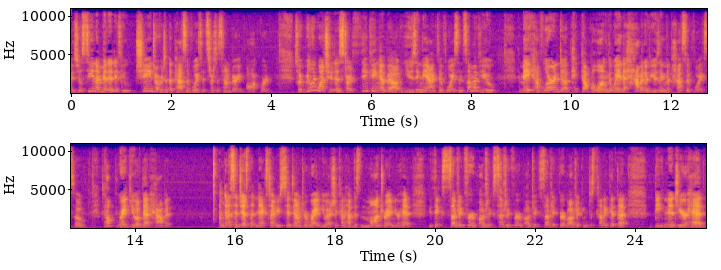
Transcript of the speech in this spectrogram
as you'll see in a minute, if you change over to the passive voice, it starts to sound very awkward. So I really want you to start thinking about using the active voice. And some of you may have learned, uh, picked up along the way the habit of using the passive voice. So to help break you of that habit, I'm going to suggest that next time you sit down to write, you actually kind of have this mantra in your head. You think subject, verb, object, subject, verb, object, subject, verb, object, and just kind of get that beaten into your head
